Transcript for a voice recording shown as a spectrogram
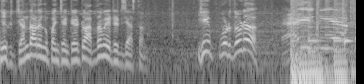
నీకు జెండా రంగు పంచి అంటే ఏంటో అర్థమయ్యేటట్టు చేస్తాను. ఇప్పుడు చూడు. ఏయ్, నీ అత్త.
